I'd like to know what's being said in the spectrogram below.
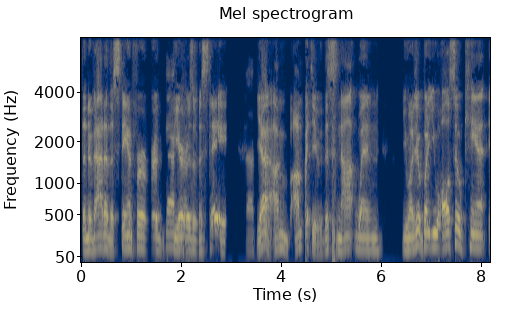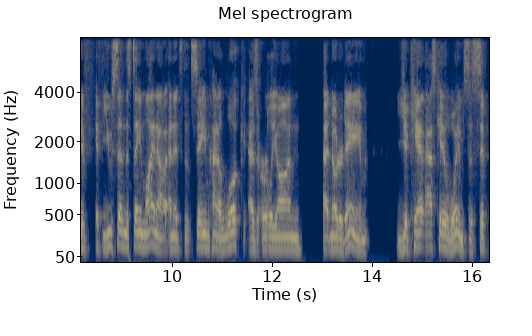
the nevada the stanford exactly. the arizona state exactly. yeah i'm i'm with you this is not when you want to do it but you also can't if if you send the same line out and it's the same kind of look as early on at notre dame you can't ask caleb williams to sit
